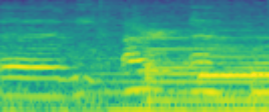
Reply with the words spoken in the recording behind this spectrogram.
uh, the art of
